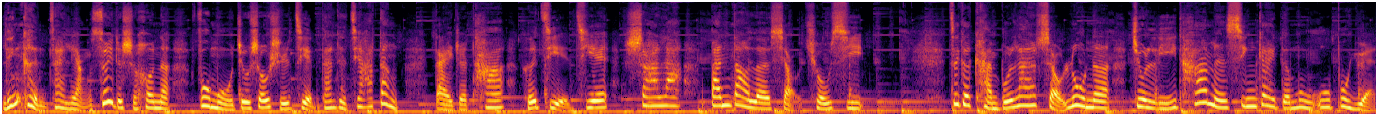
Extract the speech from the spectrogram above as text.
林肯在两岁的时候呢，父母就收拾简单的家当，带着他和姐姐莎拉搬到了小丘西。这个坎布拉小路呢，就离他们新盖的木屋不远。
